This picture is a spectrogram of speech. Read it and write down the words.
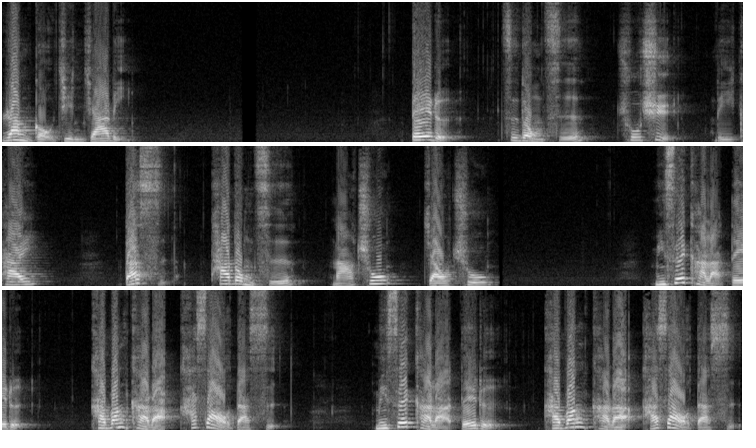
让狗进家里。出て、自动词，出去、离开。出す。他动词拿出、交出。ミセカラデカバンから傘を出す。ミセカラデカバンから傘を出す。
